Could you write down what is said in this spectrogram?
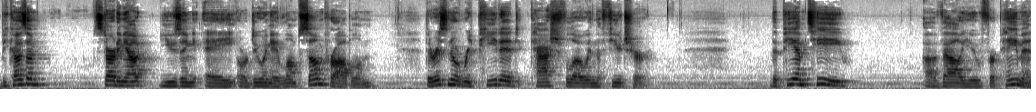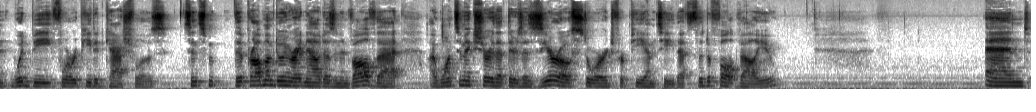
Because I'm starting out using a or doing a lump sum problem, there is no repeated cash flow in the future. The PMT uh, value for payment would be for repeated cash flows. Since the problem I'm doing right now doesn't involve that, I want to make sure that there's a zero stored for PMT. That's the default value. And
